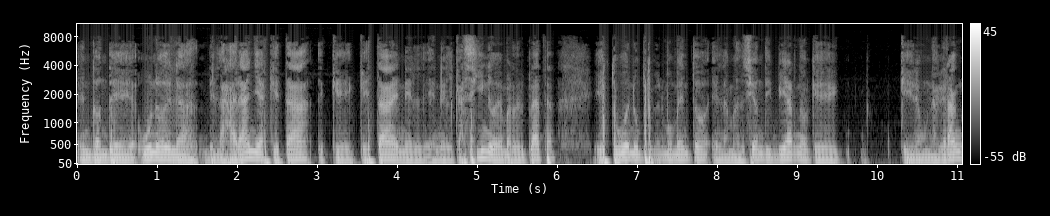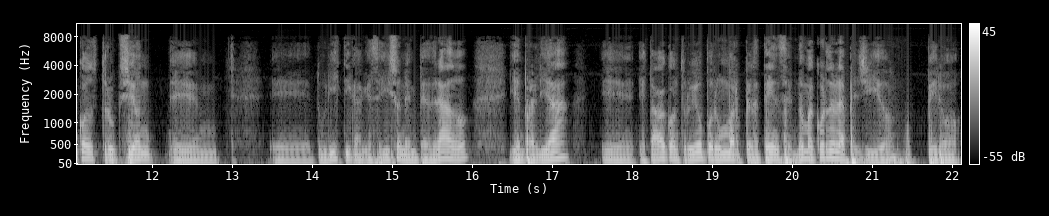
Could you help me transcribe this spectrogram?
en donde uno de, las de las arañas que está, que, que está en el, en el casino de Mar del Plata estuvo en un primer momento en la Mansión de Invierno que, que era una gran construcción eh, eh, turística que se hizo en Empedrado y en realidad eh, estaba construido por un marplatense, no me acuerdo el apellido, pero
